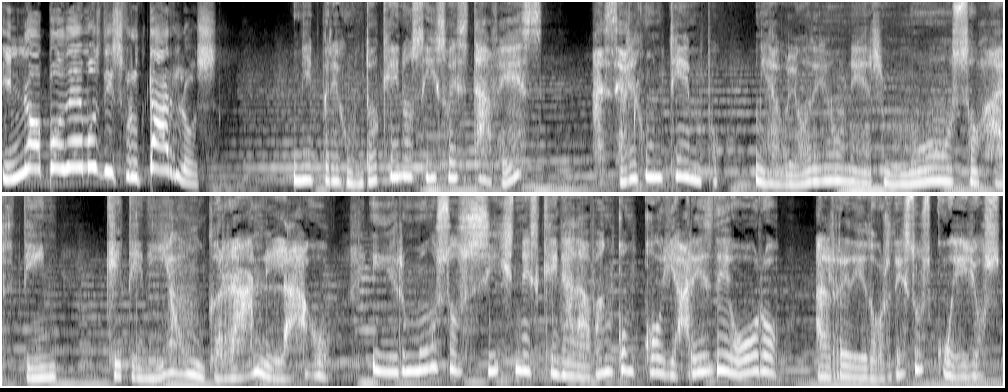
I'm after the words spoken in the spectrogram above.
y no podemos disfrutarlos. Me pregunto qué nos hizo esta vez. Hace algún tiempo me habló de un hermoso jardín que tenía un gran lago y hermosos cisnes que nadaban con collares de oro alrededor de sus cuellos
